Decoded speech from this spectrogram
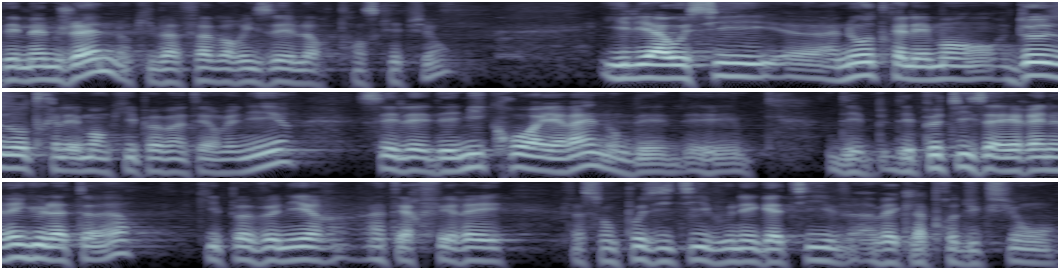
des mêmes gènes, donc qui va favoriser leur transcription. Il y a aussi euh, deux autres éléments qui peuvent intervenir, c'est des micro-ARN, donc des, petits ARN régulateurs qui peuvent venir interférer de façon positive ou négative avec la production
